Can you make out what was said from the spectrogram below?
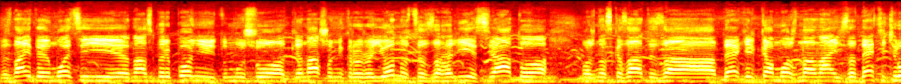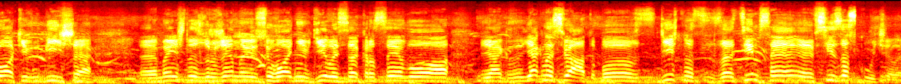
Ви знаєте, емоції нас переповнюють, тому що для нашого мікрорайону це взагалі свято, можна сказати, за декілька, можна навіть за 10 років більше. Е, Ми йшли з дружиною сьогодні, вділися красиво, як, як на свято, бо дійсно за цим все, е, всі заскучили.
